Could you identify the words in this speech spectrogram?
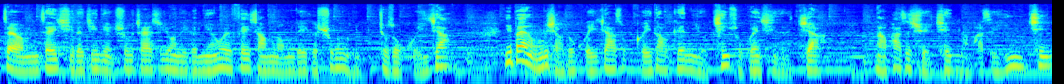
在我们这一期的经典书斋是用了一个年味非常浓的一个书名，叫做《回家》。一般我们晓得回家是回到跟有亲属关系的家，哪怕是血亲，哪怕是姻亲。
